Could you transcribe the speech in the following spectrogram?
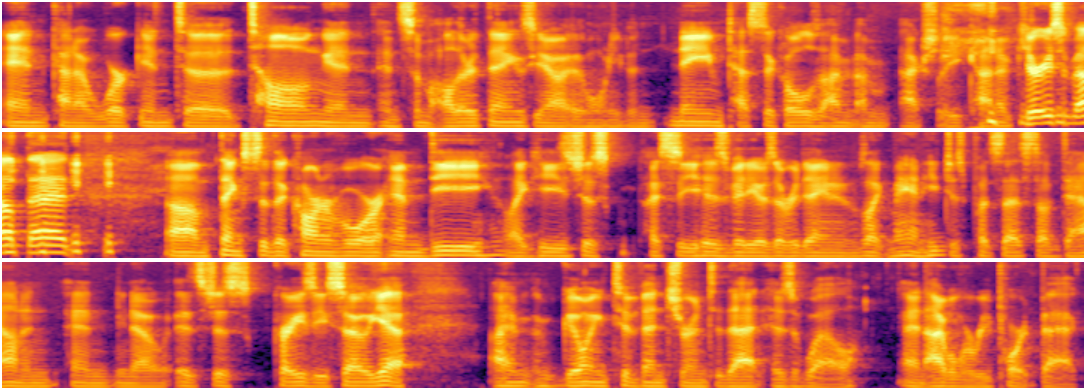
and kind of work into tongue and and some other things you know i won't even name testicles i'm, I'm actually kind of curious about that um, thanks to the carnivore MD. Like he's just, I see his videos every day, and it's like, man, he just puts that stuff down, and and you know, it's just crazy. So yeah, I'm, I'm going to venture into that as well, and I will report back.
